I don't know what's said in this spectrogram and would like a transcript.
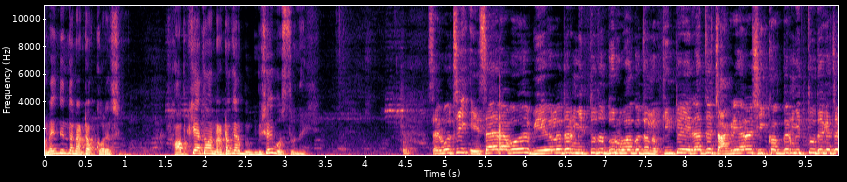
অনেক দিন তো নাটক করেছ। সব কি তোমার নাটকের বিষয়বস্তু নেই স্যার, বলছি এসআইয়ের আবহে বিএলওদের মৃত্যু তো দুর্ভাগ্যজনক, কিন্তু এ রাজ্যে চাকরিহারা শিক্ষকদের মৃত্যু দেখেছে।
